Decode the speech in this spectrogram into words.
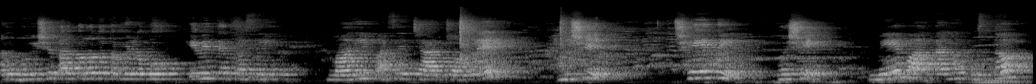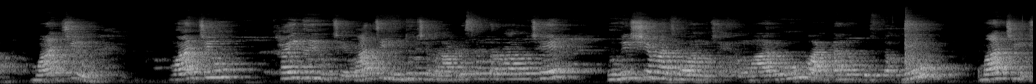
અને ભવિષ્યકાળ કરો તો તમે લોકો કેવી રીતે થશે? મારી પાસે ચાર ચોકલેટ હશે. છે નહીં હશે. મેં વાર્તાનું પુસ્તક વાંચ્યું. વાંચ્યું? થઈ ગયું છે, વાંચી લીધું છે, પણ આપણે શું કરવાનું છે? ભવિષ્યમાં જવાનું છે. તો મારું વાર્તાનું પુસ્તક હું વાંચીશ.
